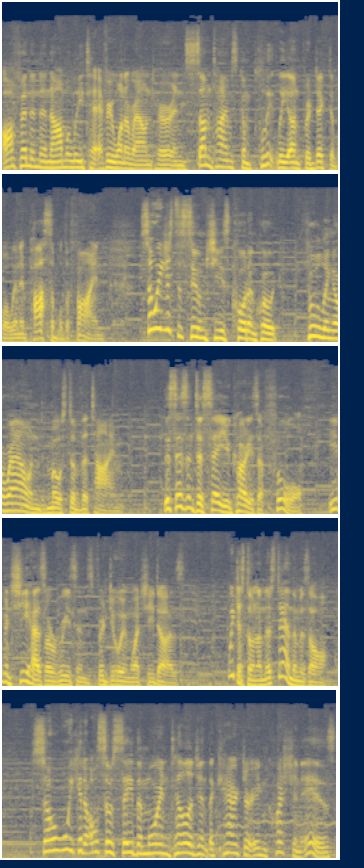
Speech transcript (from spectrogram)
often an anomaly to everyone around her, and sometimes completely unpredictable and impossible to find. So we just assume she's quote unquote fooling around most of the time. This isn't to say Yukari's a fool. Even she has her reasons for doing what she does. We just don't understand them is all. So we could also say the more intelligent the character in question is,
